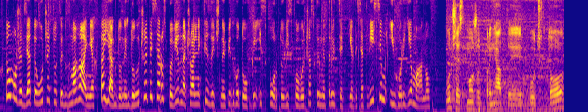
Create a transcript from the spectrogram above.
Хто може взяти участь у цих змаганнях та як до них долучитися, розповів начальник фізичної підготовки і спорту військової частини 3058 Ігор Єманов. Участь можуть прийняти будь-хто.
